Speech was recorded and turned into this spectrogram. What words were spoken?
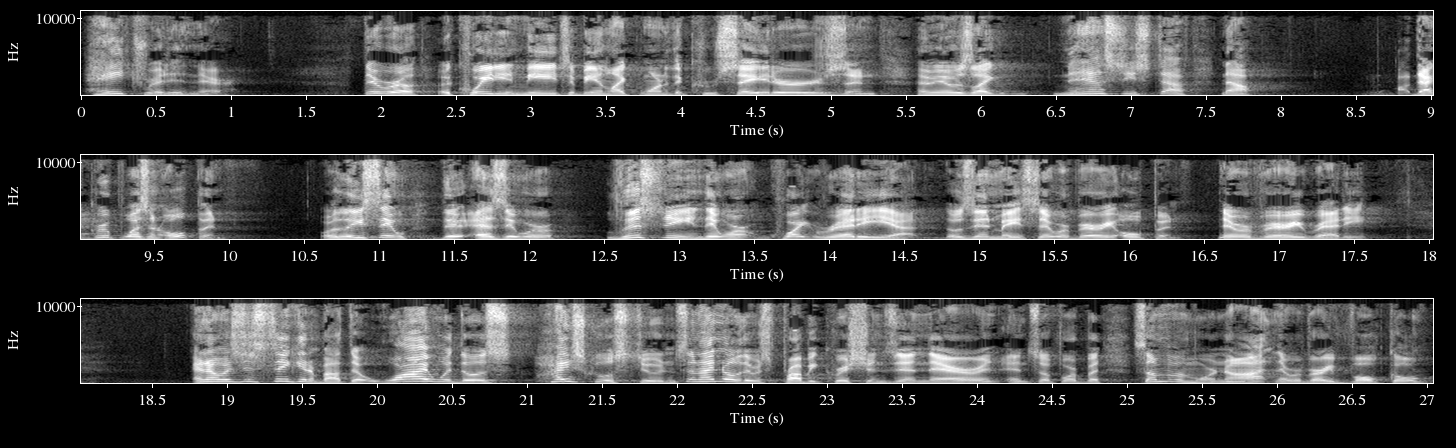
hatred in there. They were equating me to being like one of the crusaders, and I mean, it was like nasty stuff. Now, that group wasn't open, or at least they, they as they were listening, they weren't quite ready yet. Those inmates, they were very open, they were very ready. And I was just thinking about that. Why would those high school students, and I know there was probably Christians in there and, and so forth, but some of them were not, and they were very vocal.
